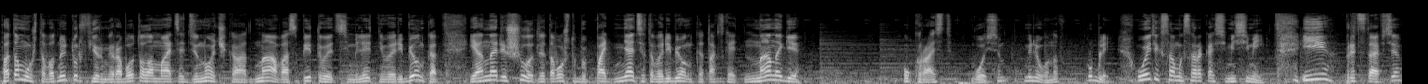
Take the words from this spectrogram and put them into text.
Потому что в одной турфирме работала мать-одиночка, одна воспитывает семилетнего ребенка, и она решила для того, чтобы поднять этого ребенка, так сказать, на ноги, украсть 8 миллионов рублей у этих самых 47 семей. И представьте,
